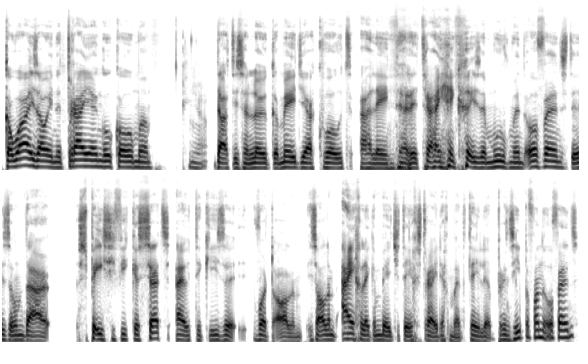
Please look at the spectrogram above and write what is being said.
Kawhi zou in de triangle komen. Ja. Dat is een leuke media quote. Alleen eh, de triangle is een movement offense. Dus om daar specifieke sets uit te kiezen, wordt al een, is al een, eigenlijk een beetje tegenstrijdig met het hele principe van de offense.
